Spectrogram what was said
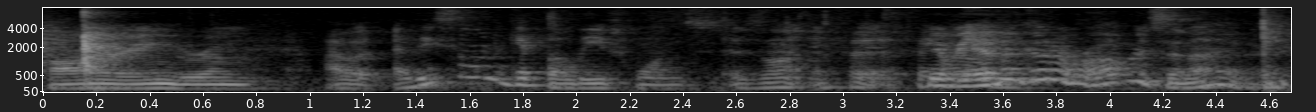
Connor Ingram. I would. At least I want to get the Leafs ones. As long if I, if I Yeah, we haven't got a Robertson either.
